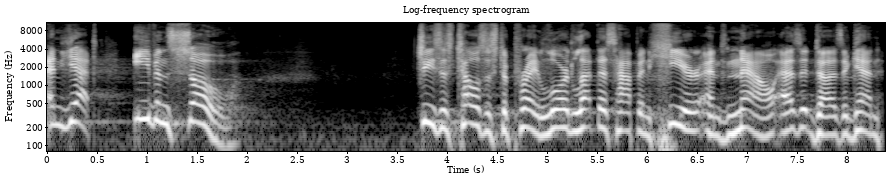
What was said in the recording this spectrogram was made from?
And yet, even so, Jesus tells us to pray, Lord, let this happen here and now, as it does again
